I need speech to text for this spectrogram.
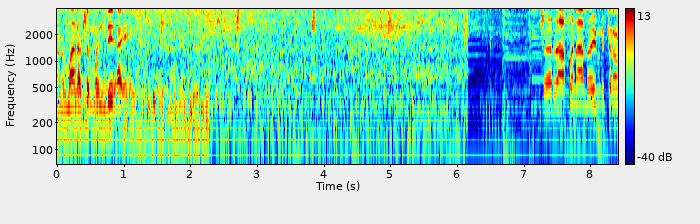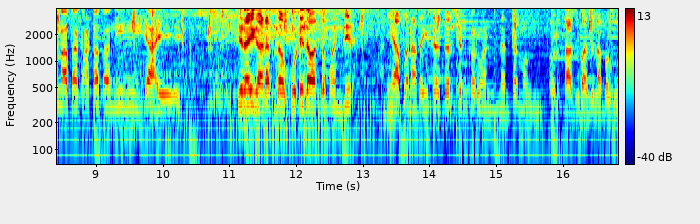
हनुमानाचं मंदिर आहे. तर आपण आलो आहे मित्रांनो आता घाटात आणि हे आहे चिराई घाटातलं पोटेदेवाचं मंदिर. आणि आपण आता इथं दर्शन करू आणि नंतर मग थोडंसं आजूबाजूला बघू.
